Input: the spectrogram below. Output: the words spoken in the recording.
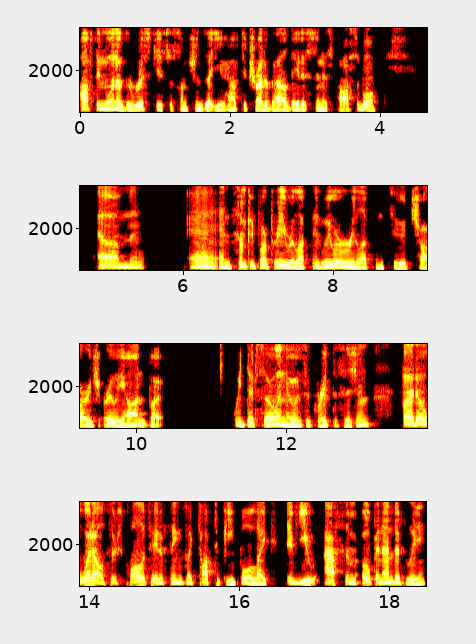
often one of the riskiest assumptions that you have to try to validate as soon as possible. Um, and, and some people are pretty reluctant. We were reluctant to charge early on, but we did so and it was a great decision. But uh, what else? There's qualitative things like talk to people. Like if you ask them open endedly,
